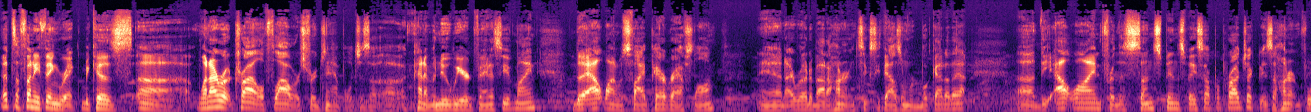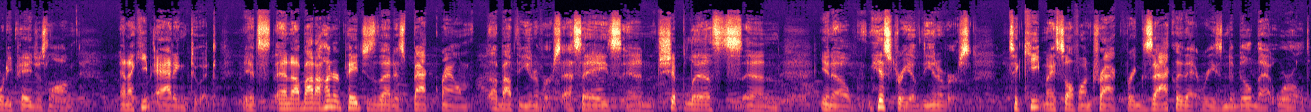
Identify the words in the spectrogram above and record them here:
That's a funny thing, Rick, because uh, when I wrote Trial of Flowers, for example, which is a, a, kind of a new weird fantasy of mine, the outline was five paragraphs long, and I wrote about a 160,000 word book out of that. Uh, the outline for this Sunspin space opera project is 140 pages long and I keep adding to it. It's and about 100 pages of that is background about the universe, essays and ship lists and you know history of the universe to keep myself on track for exactly that reason to build that world.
